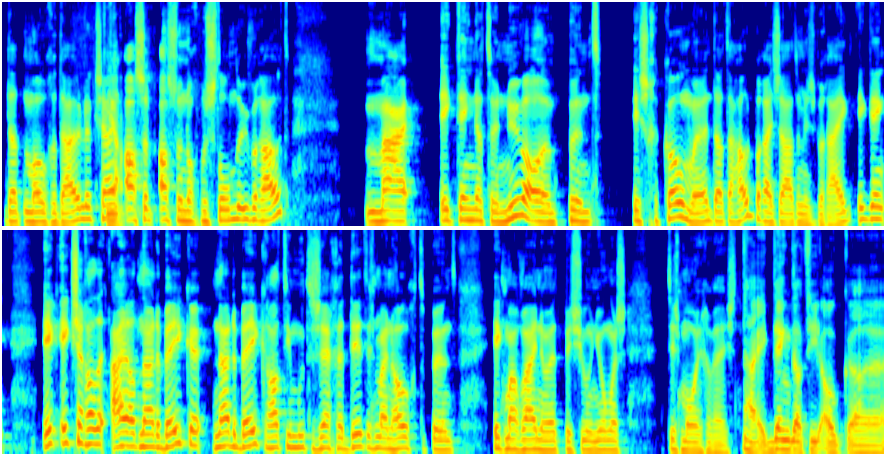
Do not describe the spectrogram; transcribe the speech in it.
Dat mogen duidelijk zijn. Ja. Als, er, als we nog bestonden überhaupt. Maar ik denk dat er nu al een punt is gekomen... dat de houdbaarheidsdatum is bereikt. Ik denk... Ik, ik zeg altijd, hij had naar de, beker, naar de beker had hij moeten zeggen... dit is mijn hoogtepunt. Ik mag bijna met pensioen. Jongens, het is mooi geweest. Nou, ik denk dat hij ook eh,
